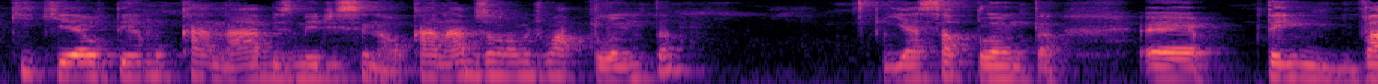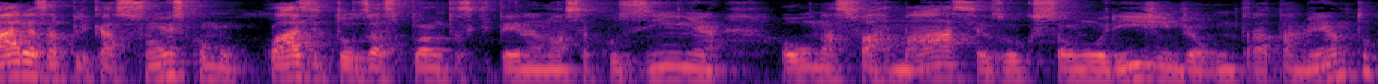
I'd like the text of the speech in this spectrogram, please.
o que, que é o termo cannabis medicinal. Cannabis é o nome de uma planta, e essa planta é, tem várias aplicações, como quase todas as plantas que tem na nossa cozinha ou nas farmácias ou que são origem de algum tratamento,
